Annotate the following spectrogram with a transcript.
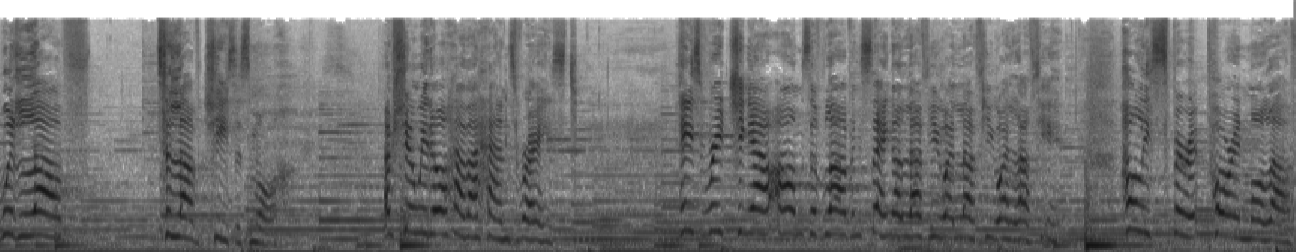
would love to love Jesus more? I'm sure we'd all have our hands raised. He's reaching out arms of love and saying, I love you, I love you, I love you. Holy Spirit, pour in more love.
